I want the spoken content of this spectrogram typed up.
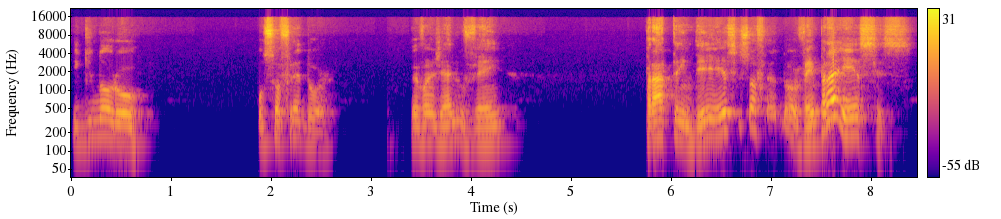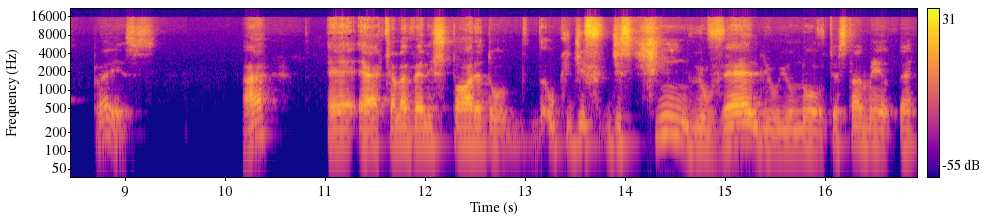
ignorou o sofredor. O evangelho vem para atender esse sofredor, vem para esses, para esses. Tá? É, é aquela velha história do, do o que distingue o Velho e o Novo Testamento. Né?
